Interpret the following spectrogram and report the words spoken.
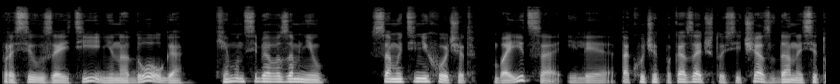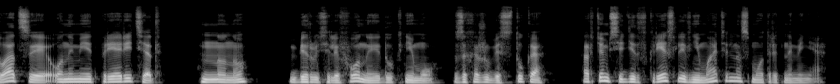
Просил зайти ненадолго. Кем он себя возомнил? Сам идти не хочет. Боится или так хочет показать, что сейчас в данной ситуации он имеет приоритет? Ну-ну. Беру телефон и иду к нему. Захожу без стука. Артём сидит в кресле и внимательно смотрит на меня.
